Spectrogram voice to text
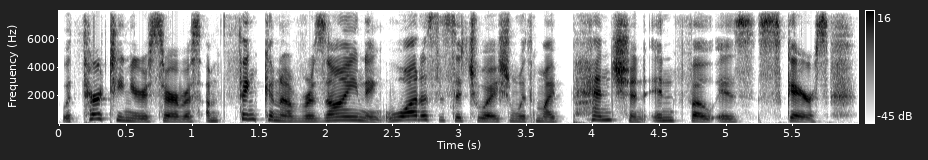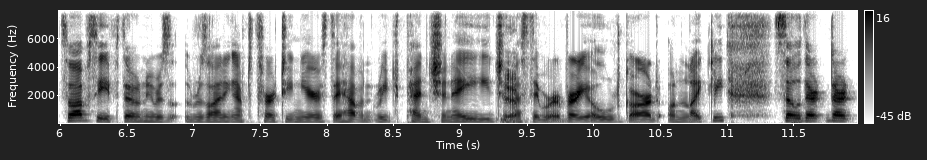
with 13 years service. I'm thinking of resigning. What is the situation with my pension? Info is scarce. So, obviously, if they're only res- resigning after 13 years, they haven't reached pension age unless they were a very old guard, unlikely. So, they're, they're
